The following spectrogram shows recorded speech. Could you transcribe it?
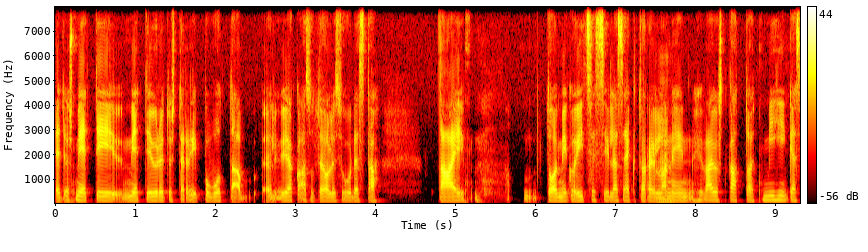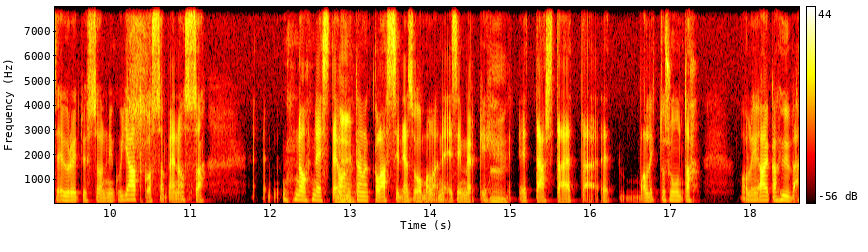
että jos miettii, miettii yritysten riippuvuutta öljy- ja kaasuteollisuudesta tai toimiko itse sillä sektorilla, mm. niin hyvä just katsoa, että mihinkä se yritys on niin kuin jatkossa menossa. No Neste on niin. klassinen suomalainen esimerkki mm. että tästä, että, että valittu suunta oli aika hyvä.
